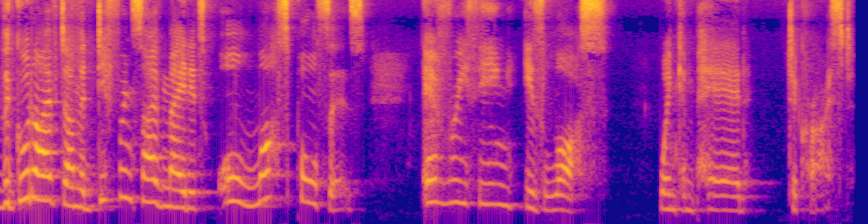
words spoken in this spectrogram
the good I've done, the difference I've made, it's all loss, Paul says. Everything is loss when compared to Christ.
